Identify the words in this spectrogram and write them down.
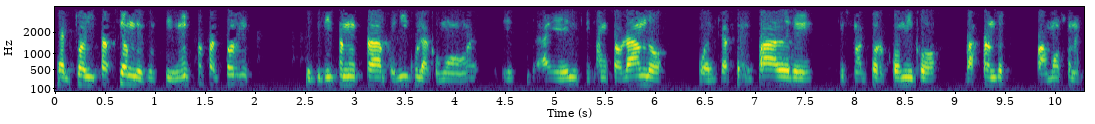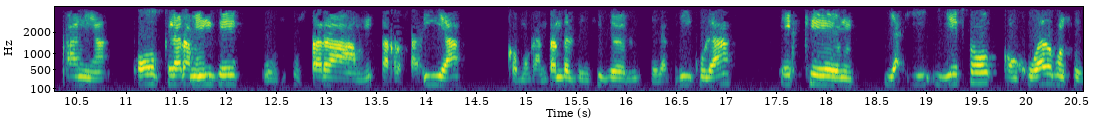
la actualización de su cine. Estos actores que utilizan esta película como es, a él que estamos hablando o el que hace el padre, que es un actor cómico bastante famoso en España, o claramente usar a, a Rosalía como cantante al principio de la película, es que, y- y eso conjugado con sus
